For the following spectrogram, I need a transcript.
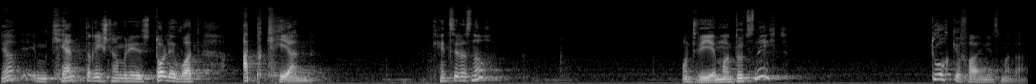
Ja, Im Kärntnerischen haben wir dieses tolle Wort abkehren. Kennt ihr das noch? Und wehe, man tut es nicht. Durchgefallen ist man dann.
